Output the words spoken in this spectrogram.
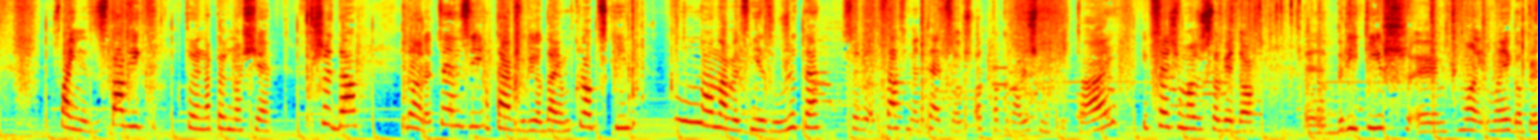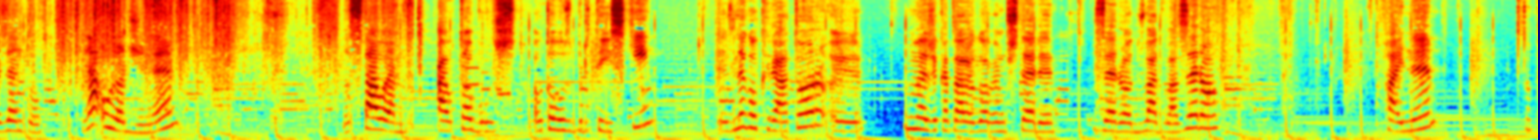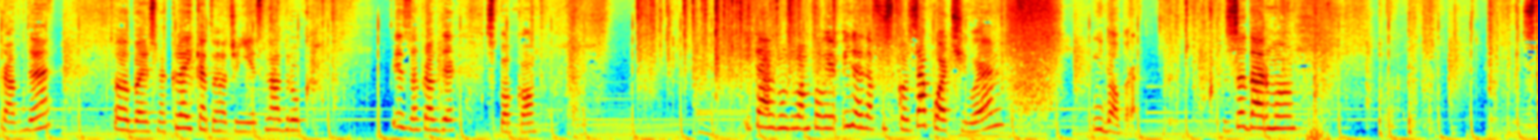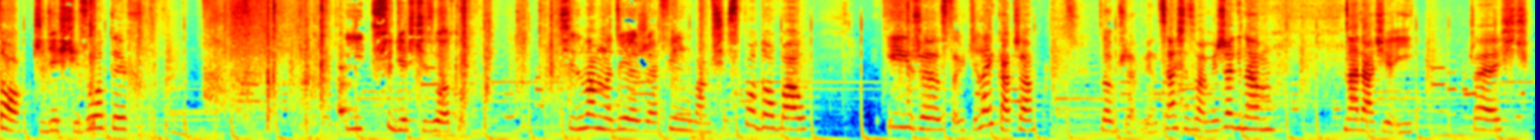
fajny zestawik, który na pewno się przyda do recenzji. A tak wyglądają klocki. No nawet niezużyte. Sobie odstawmy te, co już odpakowaliśmy tutaj. I przejdźmy może sobie do y, British, y, moj, mojego prezentu na urodziny. Dostałem autobus, autobus brytyjski z Lego Creator y, w numerze katalogowym 40220 fajny naprawdę. To chyba jest naklejka, to raczej nie jest nadruk. Jest naprawdę spoko. I teraz może wam powiem ile za wszystko zapłaciłem. I dobra. Za darmo 130 złotych i 30 zł. Czyli mam nadzieję, że film Wam się spodobał i że zostawicie lajkacza. Dobrze, więc ja się z Wami żegnam. Na razie i cześć.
